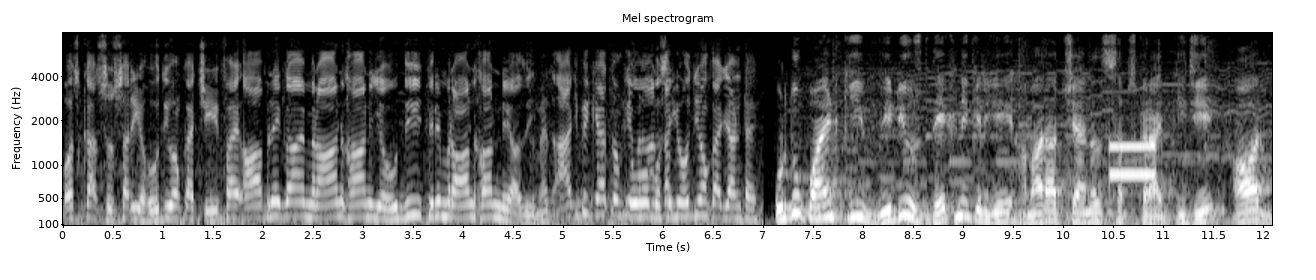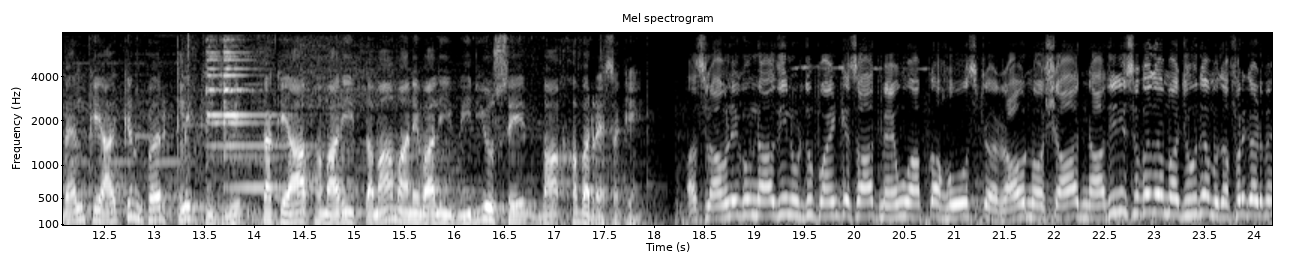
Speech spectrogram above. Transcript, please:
اس کا سسر یہودیوں کا چیف ہے۔ آپ نے کہا عمران خان یہودی پھر عمران خان نیازی۔ میں آج بھی کہتا ہوں کہ وہ عمران خان مسل- یہودیوں کا ایجنٹ ہے۔ اردو پوائنٹ کی ویڈیوز دیکھنے کے لیے ہمارا چینل سبسکرائب کیجیے اور بیل کے آئیکن پر کلک کیجیے تاکہ آپ ہماری تمام آنے والی ویڈیوز سے باخبر رہ سکیں۔ السلام علیکم ناظرین اردو پوائنٹ کے ساتھ میں ہوں آپ کا ہوسٹ راؤ نوشاد۔ ناظرین اس وقت ہم موجود ہیں مظفر گڑھ میں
